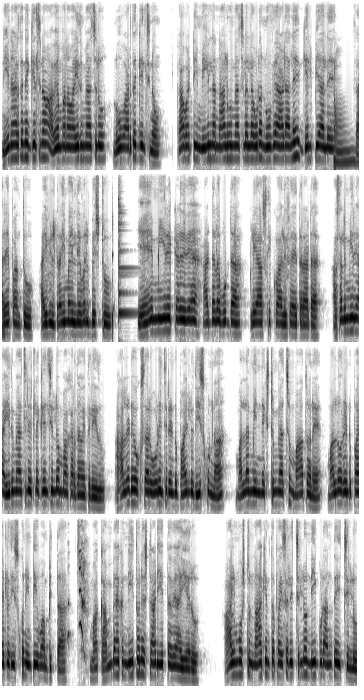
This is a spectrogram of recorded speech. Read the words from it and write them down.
నేను ఆడితేనే గెలిచినావు అవే మనం ఐదు మ్యాచ్లు నువ్వు ఆడితే గెలిచినావు. కాబట్టి మిగిలిన నాలుగు మ్యాచ్లలో కూడా నువ్వే ఆడాలి గెలిపియాలి. సరే Pant I will try my level best. ఏ మీరెక్కడివే అడ్డల బుడ్డ ప్లే ఆఫ్స్కి క్వాలిఫై అవుతారట. అసలు మీరు ఐదు మ్యాచ్లు ఎట్లా గెలిచిల్లో మాకు అర్థమైతలేదు ఆల్రెడీ ఒకసారి ఓడించి రెండు పాయింట్లు తీసుకున్నా మళ్ళీ మీ నెక్స్ట్ మ్యాచ్ మాతోనే మళ్ళీ రెండు పాయింట్లు తీసుకొని ఇంటికి పంపిస్తా మా కంబ్యాక్ నీతోనే స్టార్ట్ చేస్తావే అయ్యారు ఆల్మోస్ట్ నాకింత పైసలు ఇచ్చిల్లో నీకు కూడా అంతే ఇచ్చిల్లు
